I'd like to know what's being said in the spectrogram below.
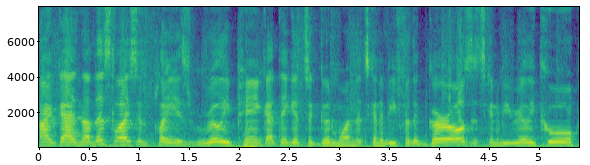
Alright guys, now this license plate is really pink. I think it's a good one that's going to be for the girls. It's going to be really cool.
